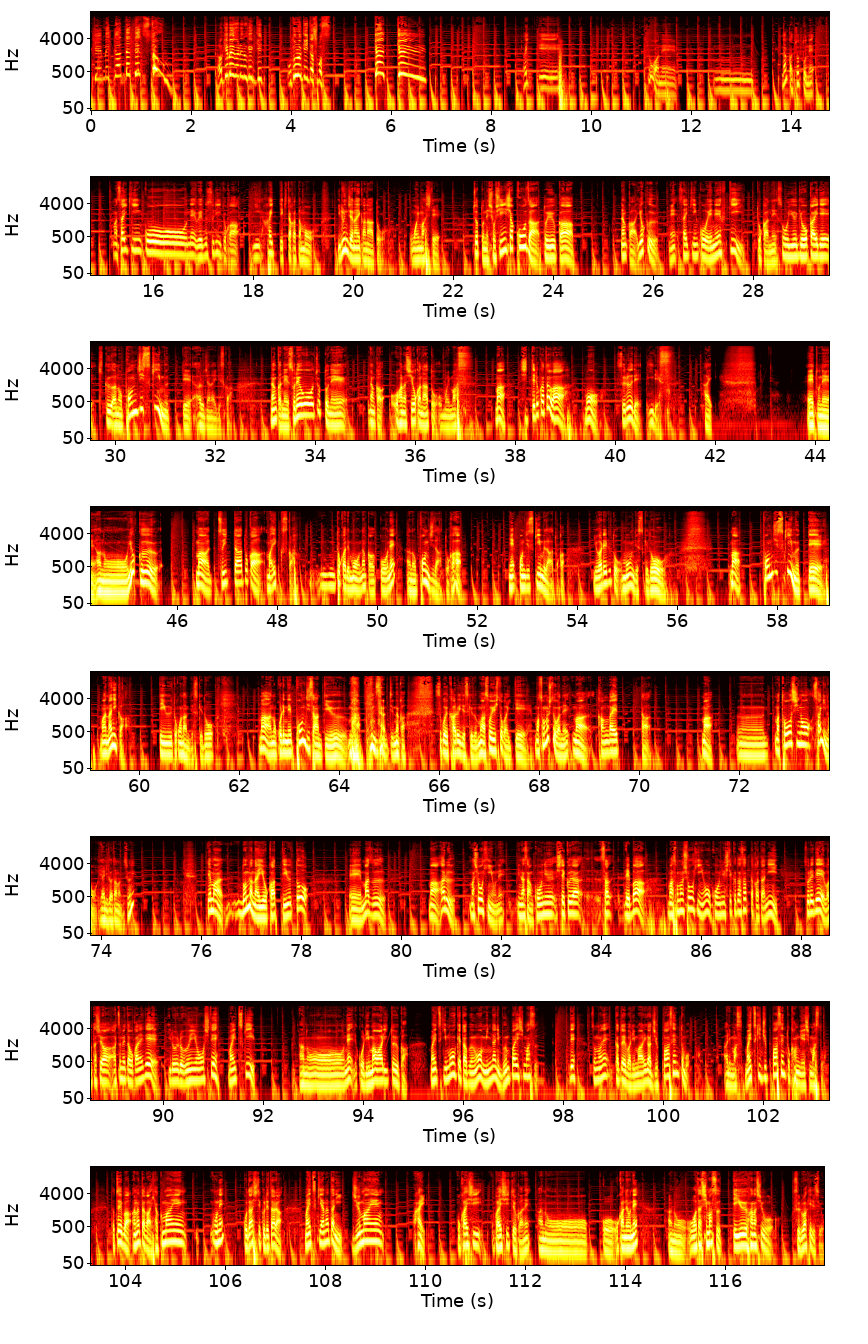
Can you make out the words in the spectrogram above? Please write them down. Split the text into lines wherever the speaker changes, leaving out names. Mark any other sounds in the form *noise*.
竹メガネです竹メガネの元気お届けいたします。元気はいえー、今日はねうんなんかちょっとねまあ、最近こうね Web3 とかに入ってきた方もいるんじゃないかなと思いましてちょっとね初心者講座というかなんかよくね最近こう NFT とかねそういう業界で聞くあのポンジスキームってあるじゃないですか。なんかねそれをちょっとねなんかお話しようかなと思います。まあ知ってる方はもうスルーでいいです。はい。えっ、ー、とねあのー、よくまあツイッターとかまあ X かとかでもなんかこうねあのポンジだとかねポンジスキームだとか言われると思うんですけどまあポンジスキームってまあ何か？っていうとこなんですけどまああのこれねポンジさんっていう *laughs* まあポンジさんっていうなんかすごい軽いですけどまあそういう人がいてまあその人がねまあ考えたまあうんまあ投資の詐欺のやり方なんですよね。でまあどんな内容かっていうと、えー、まずまあある、まあ、商品をね皆さん購入してくだされば、まあ、その商品を購入してくださった方にそれで私は集めたお金でいろいろ運用をして毎月あのー、ねこう利回りというか毎月儲けた分をみんなに分配します。でそのね例えば利回りが10%もあります。毎月10%還元しますと。例えばあなたが100万円をねこう出してくれたら毎月あなたに10万円はいお返しお返しというかねあのー、こうお金をねあのお渡しますっていう話をするわけですよ。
